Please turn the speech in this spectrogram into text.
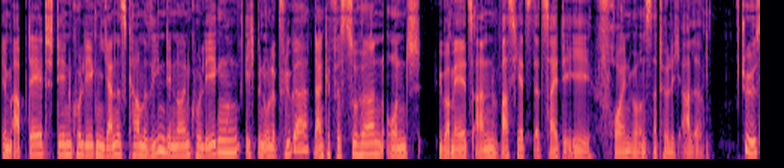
im Update den Kollegen Jannis Karmesin, den neuen Kollegen. Ich bin Ole Pflüger. Danke fürs Zuhören und über Mails an wasjetzt.zeit.de freuen wir uns natürlich alle. Tschüss.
